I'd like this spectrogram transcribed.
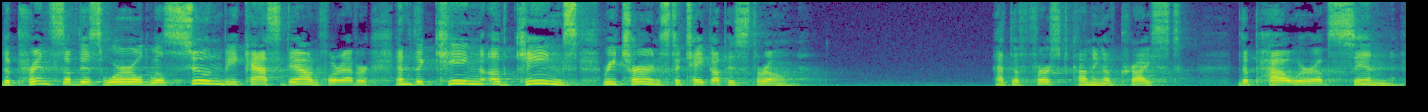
the prince of this world will soon be cast down forever, and the king of kings returns to take up his throne. At the first coming of Christ, the power of sin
